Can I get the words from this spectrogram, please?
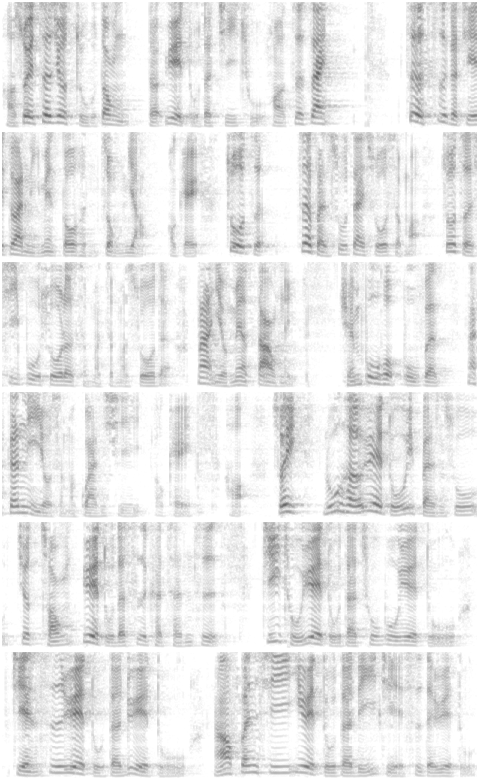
好，所以这就主动的阅读的基础，好，这在这四个阶段里面都很重要。OK，作者这本书在说什么？作者细部说了什么？怎么说的？那有没有道理？全部或部分？那跟你有什么关系？OK，好，所以如何阅读一本书，就从阅读的四个层次：基础阅读的初步阅读。检视阅读的略读，然后分析阅读的理解式的阅读，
